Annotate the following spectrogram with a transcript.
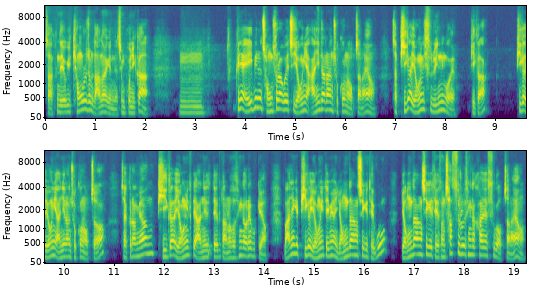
자 근데 여기 경우를 좀 나눠야겠네요. 지금 보니까 음 그냥 A, B는 정수라고 했지 0이 아니다라는 조건은 없잖아요. 자 B가 0일 수도 있는 거예요. B가 B가 0이 아니라는 조건은 없죠. 자, 그러면 B가 0일 때 아닐 때로 나눠서 생각을 해볼게요. 만약에 B가 0이 되면 0다항식이 되고 0다항식에 대해서는 차수를 생각할 수가 없잖아요.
